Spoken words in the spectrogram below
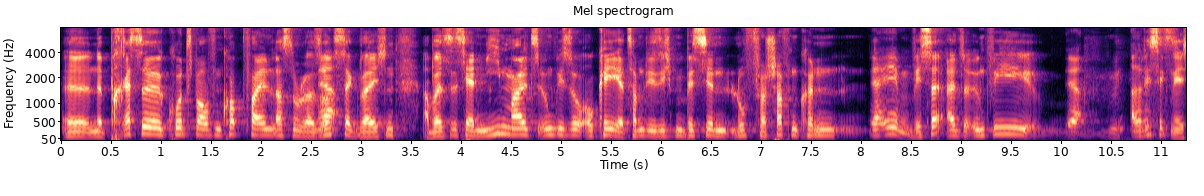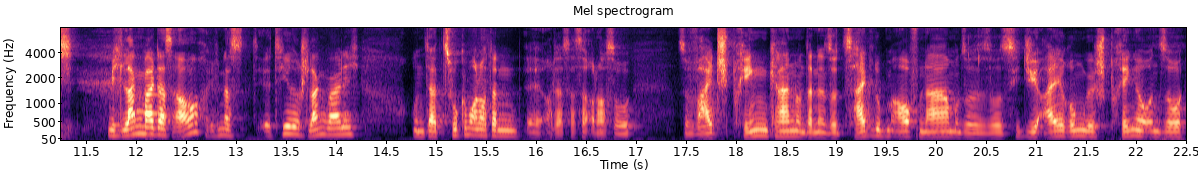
äh, eine Presse kurz mal auf den Kopf fallen lassen oder sonst dergleichen. Aber es ist ja niemals irgendwie so, okay, jetzt haben die sich ein bisschen Luft verschaffen können. Ja, eben. Wisst ihr, also irgendwie, Ja. Also weiß das ich nicht. Mich langweilt das auch. Ich finde das tierisch langweilig. Und dazu kommt auch noch dann, äh, auch, dass, er auch noch so, so weit springen kann und dann so Zeitlupenaufnahmen und so, so CGI-Rumgespringe und so.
